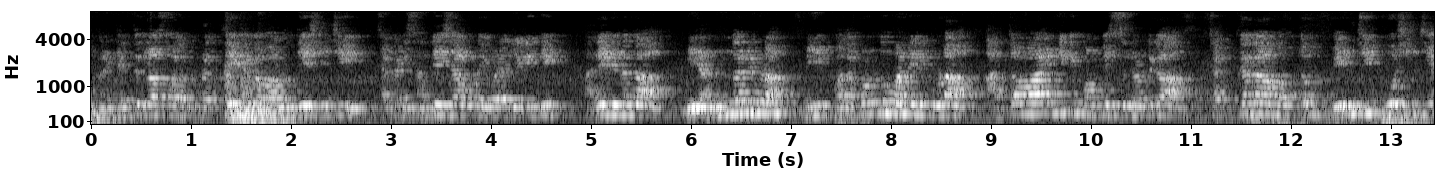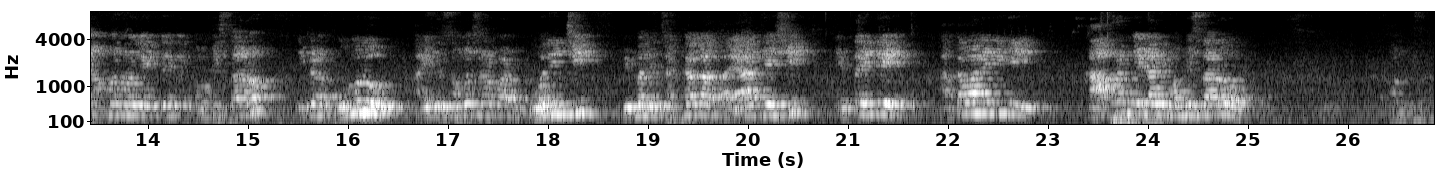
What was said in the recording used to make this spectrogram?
మరి టెన్త్ క్లాస్ వాళ్ళకు ప్రత్యేకంగా వాళ్ళు ఉద్దేశించి చక్కటి సందేశాలు కూడా ఇవ్వడం జరిగింది. అదేవిధంగా మీ అందరిని కూడా మీ పదకొండు మందిని కూడా అత్తవారింటికి పంపిస్తున్నట్టుగా చక్కగా మొత్తం పెంచి పోషించి అమ్మ వాళ్ళు ఏదైతే పంపిస్తారో ఇక్కడ గురువులు ఐదు సంవత్సరాల పాటు బోధించి మిమ్మల్ని చక్కగా తయారు చేసి ఎప్పుడైతే అత్తవారింటికి కాపురం చేయడానికి పంపిస్తారో పంపిస్తారు.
